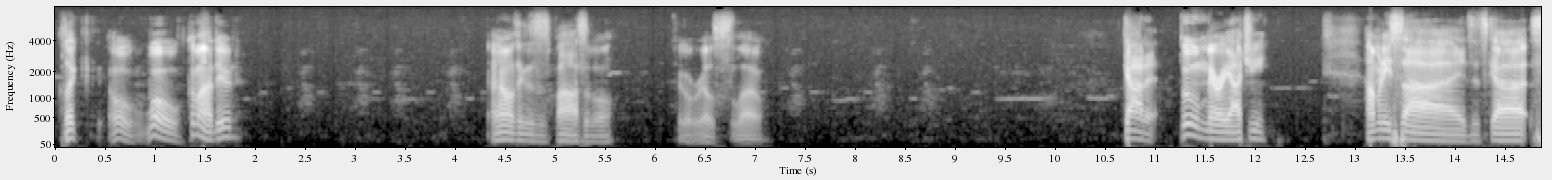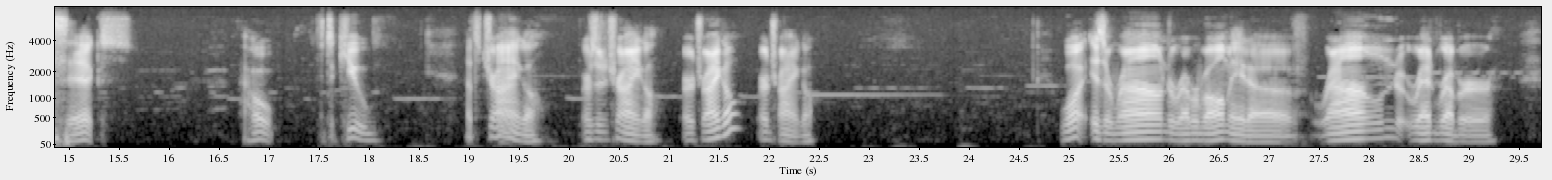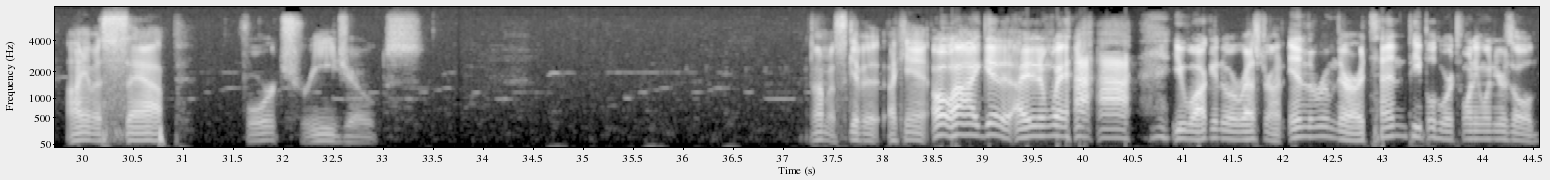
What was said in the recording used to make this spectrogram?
Click. Oh, whoa. Come on, dude. I don't think this is possible. I go real slow. Got it. Boom, mariachi. How many sides? It's got six. I hope. It's a cube. That's a triangle. Or is it a triangle? Or a triangle? Or a triangle? What is a round rubber ball made of? Round red rubber. I am a sap for tree jokes. I'm gonna skip it. I can't. Oh, I get it. I didn't wait. Ha ha. You walk into a restaurant. In the room, there are 10 people who are 21 years old.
